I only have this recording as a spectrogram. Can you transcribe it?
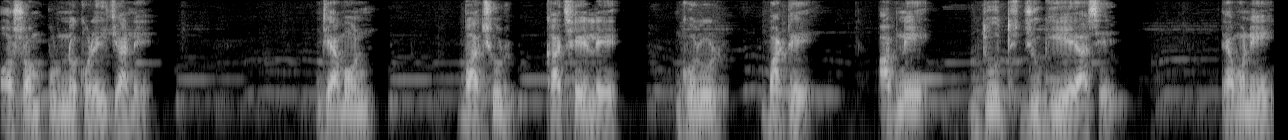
অসম্পূর্ণ করেই জানে। যেমন, বাছুর কাছে এলে গরুর মাঠে, আপনি দুধ জুগিয়ে আসে। তেমনি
